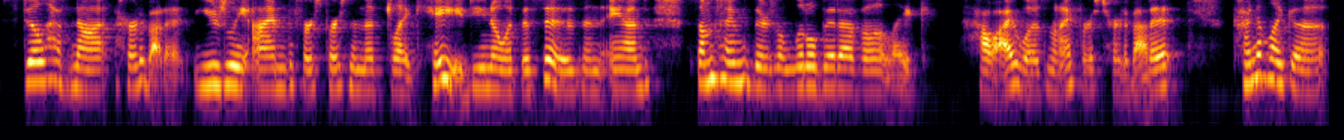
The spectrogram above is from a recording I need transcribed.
still have not heard about it. Usually I'm the first person that's like, "Hey, do you know what this is?" and and sometimes there's a little bit of a like how I was when I first heard about it, kind of like a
